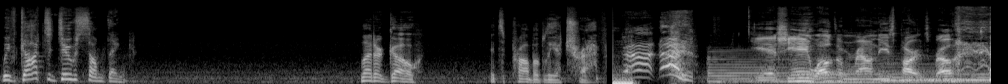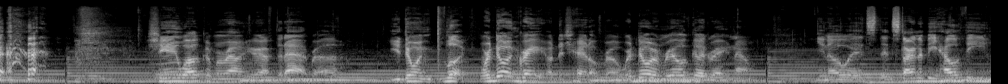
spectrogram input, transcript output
We've got to do something. Let her go. It's probably a trap. Yeah, she ain't welcome around these parts, bro. she ain't welcome around here after that, bro. You're doing look, we're doing great on the channel, bro. We're doing real good right now. You know, it's it's starting to be healthy.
